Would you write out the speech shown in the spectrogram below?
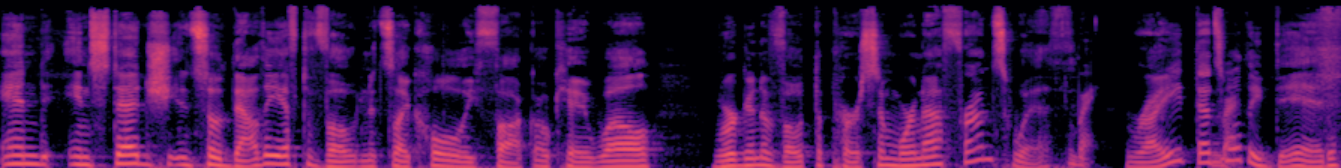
And instead, she, and so now they have to vote, and it's like, holy fuck. Okay, well, we're gonna vote the person we're not friends with, Right. right? That's all Right. they did.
